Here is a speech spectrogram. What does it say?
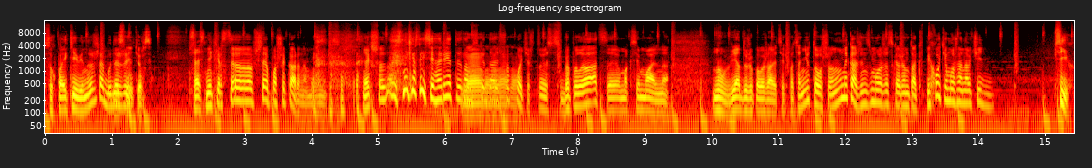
сухпайків, він вже буде жити. снікерс. Це снікерс це взагалі по-шикарному. Якщо да, снікерс і сигарети там Да, скидаєш, да, що хочеш. Тобто БПЛА це максимально. Ну, я дуже поважаю цих пацанів, тому що ну, не кожен зможе, скажімо так, в піхоті можна навчити всіх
